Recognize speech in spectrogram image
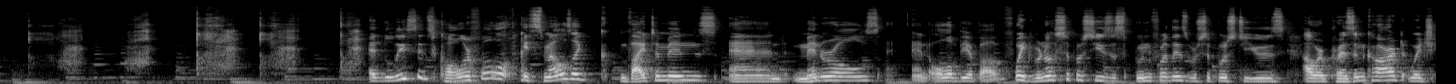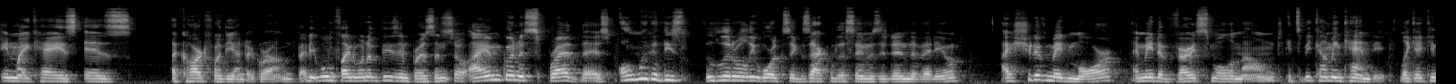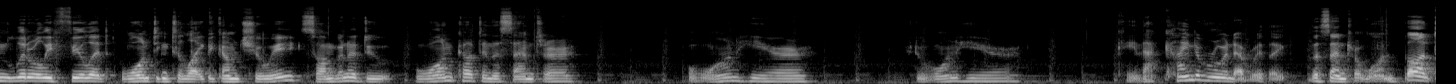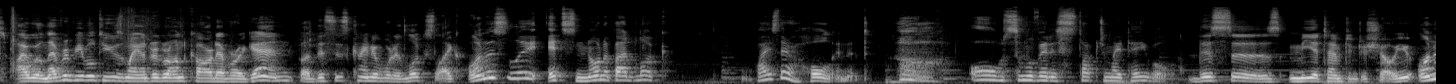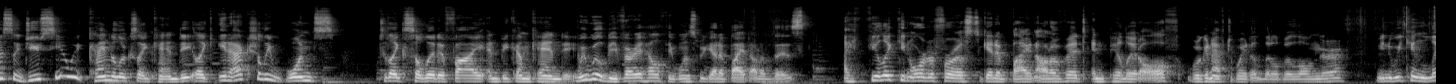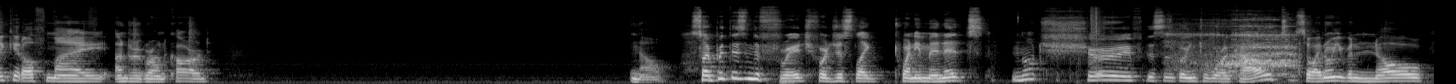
At least it's colorful. It smells like vitamins and minerals and all of the above. Wait, we're not supposed to use a spoon for this. We're supposed to use our prison card, which in my case is a card for the underground. But he won't find one of these in prison. So I am going to spread this. Oh my god, these literally works exactly the same as it did in the video. I should have made more. I made a very small amount. It's becoming candy. Like I can literally feel it wanting to like become chewy. So I'm gonna do one cut in the center, one here, do one here. Okay, that kind of ruined everything, the center one. But I will never be able to use my underground card ever again, but this is kind of what it looks like. Honestly, it's not a bad look. Why is there a hole in it? Oh, some of it is stuck to my table. This is me attempting to show you. Honestly, do you see how it kind of looks like candy? Like, it actually wants to like solidify and become candy. We will be very healthy once we get a bite out of this. I feel like in order for us to get a bite out of it and peel it off, we're gonna have to wait a little bit longer. I mean, we can lick it off my underground card. No. So I put this in the fridge for just like 20 minutes. Not sure if this is going to work out, so I don't even know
